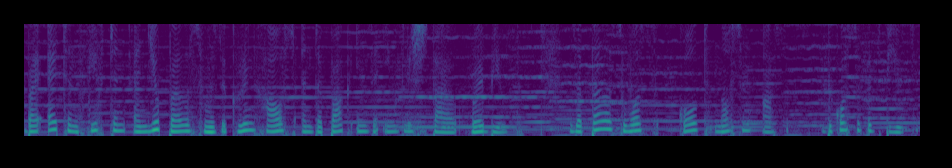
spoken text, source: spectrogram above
By 1815, a new palace with a greenhouse and a park in the English style were built. The palace was called Northern Athens because of its beauty.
